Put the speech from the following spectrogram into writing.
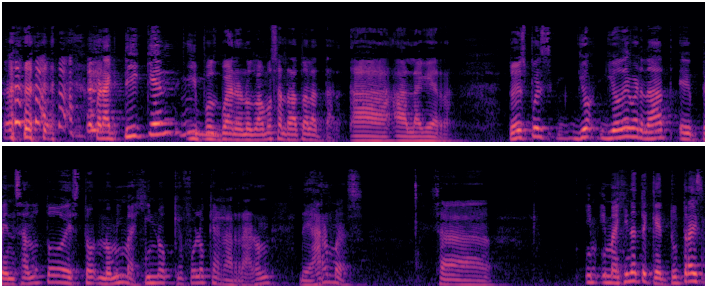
practiquen y pues bueno, nos vamos al rato a la, tar- a, a la guerra. Entonces pues yo, yo de verdad, eh, pensando todo esto, no me imagino qué fue lo que agarraron de armas. O sea, im- imagínate que tú traes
